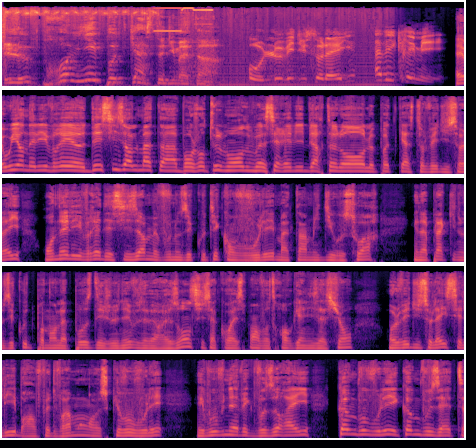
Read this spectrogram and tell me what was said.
Le premier podcast du matin. Au lever du soleil avec Rémi. Eh oui, on est livré euh, dès 6h le matin. Bonjour tout le monde, moi c'est Rémi Berthelon, le podcast Au lever du soleil. On est livré dès 6h, mais vous nous écoutez quand vous voulez, matin, midi ou soir. Il y en a plein qui nous écoutent pendant la pause déjeuner, vous avez raison, si ça correspond à votre organisation. Au du soleil, c'est libre, en faites vraiment euh, ce que vous voulez et vous venez avec vos oreilles comme vous voulez et comme vous êtes.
